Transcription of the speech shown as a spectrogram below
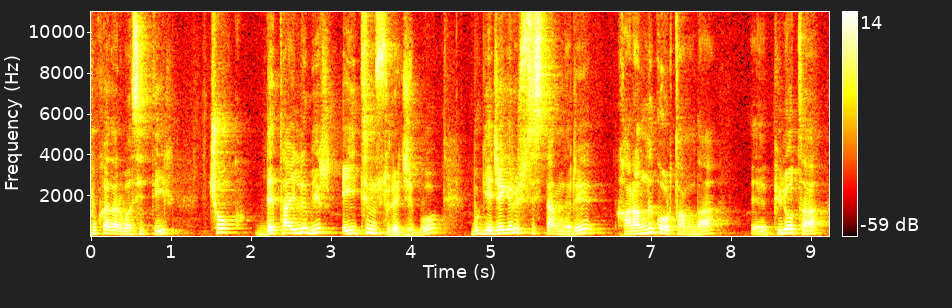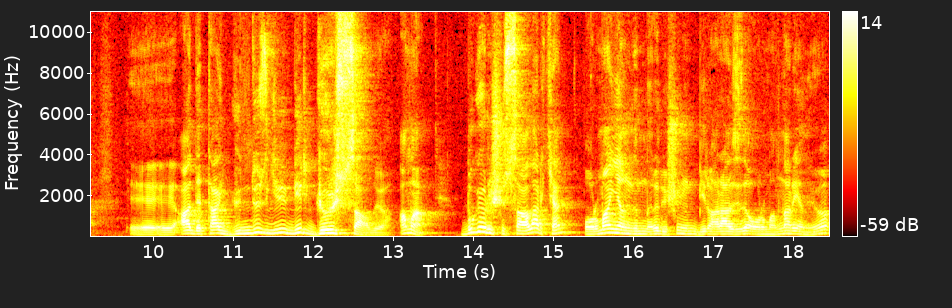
Bu kadar basit değil. Çok detaylı bir eğitim süreci bu. Bu gece görüş sistemleri karanlık ortamda e, pilota e, adeta gündüz gibi bir görüş sağlıyor. Ama bu görüşü sağlarken orman yangınları düşünün bir arazide ormanlar yanıyor.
